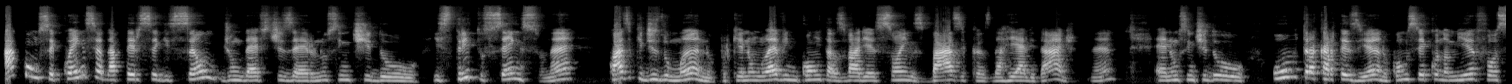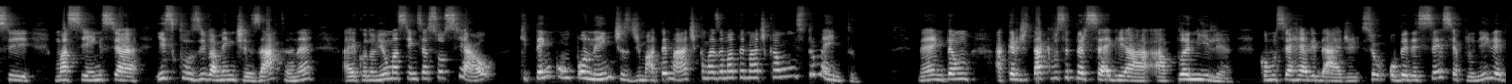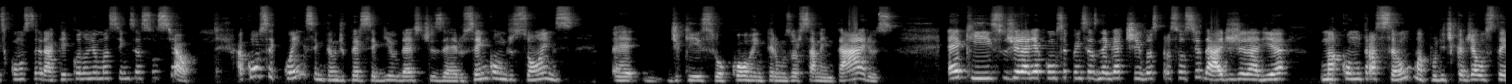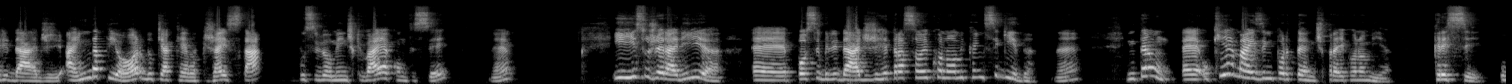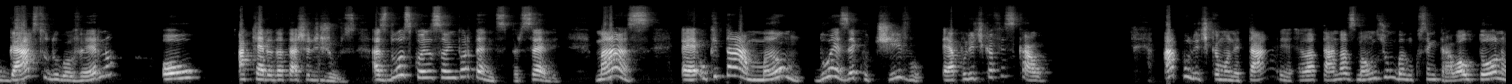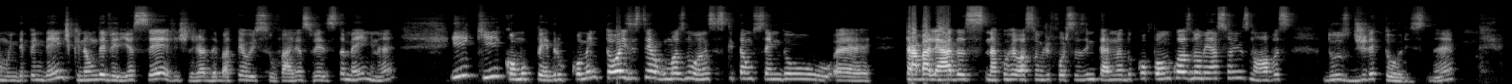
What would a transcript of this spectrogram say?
A consequência da perseguição de um déficit zero no sentido estrito senso, né, quase que desumano, porque não leva em conta as variações básicas da realidade, né, é num sentido ultra cartesiano, como se a economia fosse uma ciência exclusivamente exata, né? A economia é uma ciência social que tem componentes de matemática, mas a matemática é um instrumento. Né? Então, acreditar que você persegue a, a, planilha como se a realidade, se eu obedecesse a planilha, é desconsiderar que a economia é uma ciência social. A consequência, então, de perseguir o déficit zero sem condições é, de que isso ocorra em termos orçamentários, é que isso geraria consequências negativas para a sociedade, geraria uma contração, uma política de austeridade ainda pior do que aquela que já está, possivelmente que vai acontecer, né? E isso geraria é, possibilidade de retração econômica em seguida, né? Então, é, o que é mais importante para a economia? Crescer o gasto do governo ou a queda da taxa de juros? As duas coisas são importantes, percebe? Mas é, o que está à mão do executivo é a política fiscal. A política monetária, ela está nas mãos de um banco central autônomo, independente, que não deveria ser, a gente já debateu isso várias vezes também, né? E que, como o Pedro comentou, existem algumas nuances que estão sendo é, trabalhadas na correlação de forças internas do Copom com as nomeações novas dos diretores, né?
